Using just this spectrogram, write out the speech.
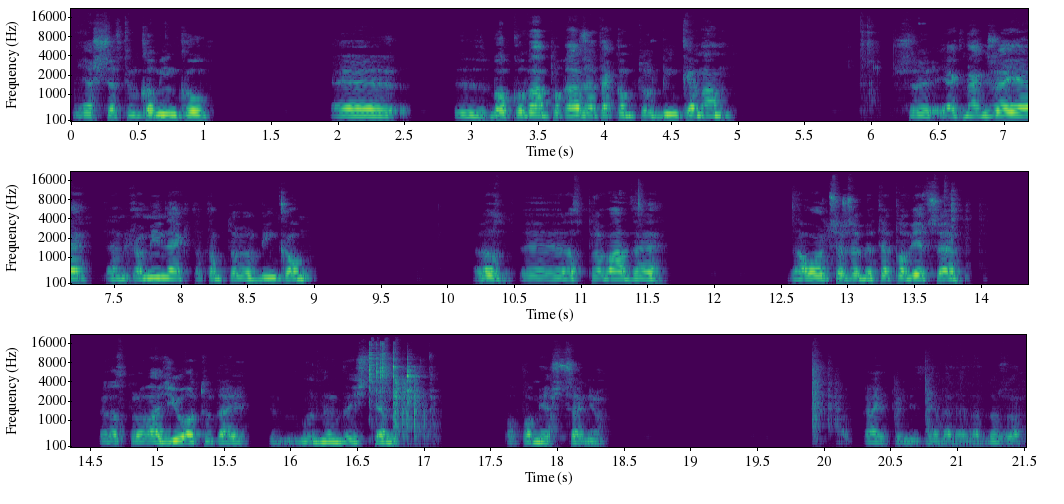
Jeszcze w tym kominku e, z boku Wam pokażę taką turbinkę mam. Przy, jak nagrzeję ten kominek, to tą turbinką roz, e, rozprowadzę, załączę, żeby te powietrze rozprowadziło tutaj tym górnym wyjściem po pomieszczeniu. Ok, tu nic nie będę za dużo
